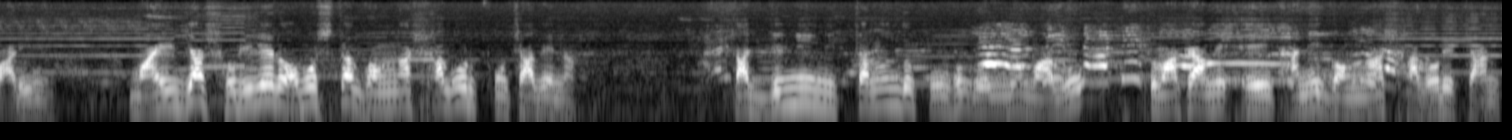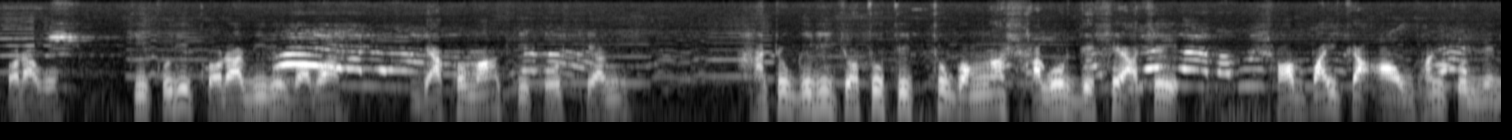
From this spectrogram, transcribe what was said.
পারিনি। মায়ের যা শরীরের অবস্থা গঙ্গাসাগর পৌঁছাবে না। তার জন্যই নিত্যানন্দ প্রভু বলল মাগো তোমাকে আমি এইখানে গঙ্গা সাগরে চান করাবো। কি করি করাবি রে বাবা? দেখো মা, কি করছি আমি। হাঁটুগিরি যত তীর্থ গঙ্গা সাগর দেশে আছে, সবাইকে আহ্বান করলেন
